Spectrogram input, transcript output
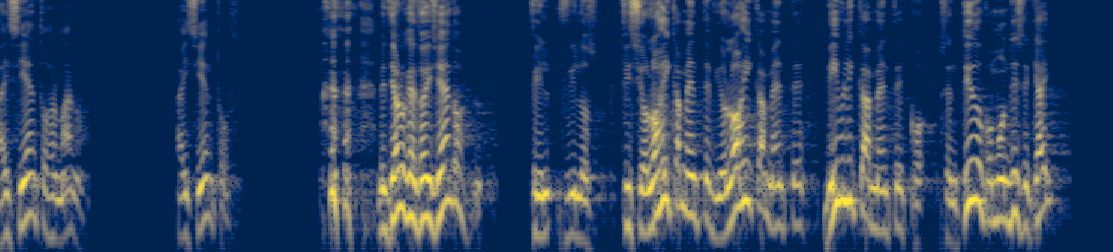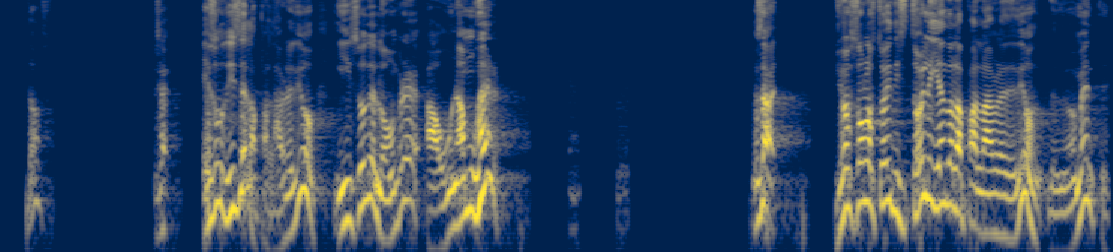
Hay cientos, hermano. Hay cientos. ¿Me entiendes lo que estoy diciendo? fisiológicamente, biológicamente, bíblicamente, sentido común dice que hay dos. O sea, eso dice la palabra de Dios. Hizo del hombre a una mujer. O sea, yo solo estoy, leyendo la palabra de Dios, de nuevamente.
